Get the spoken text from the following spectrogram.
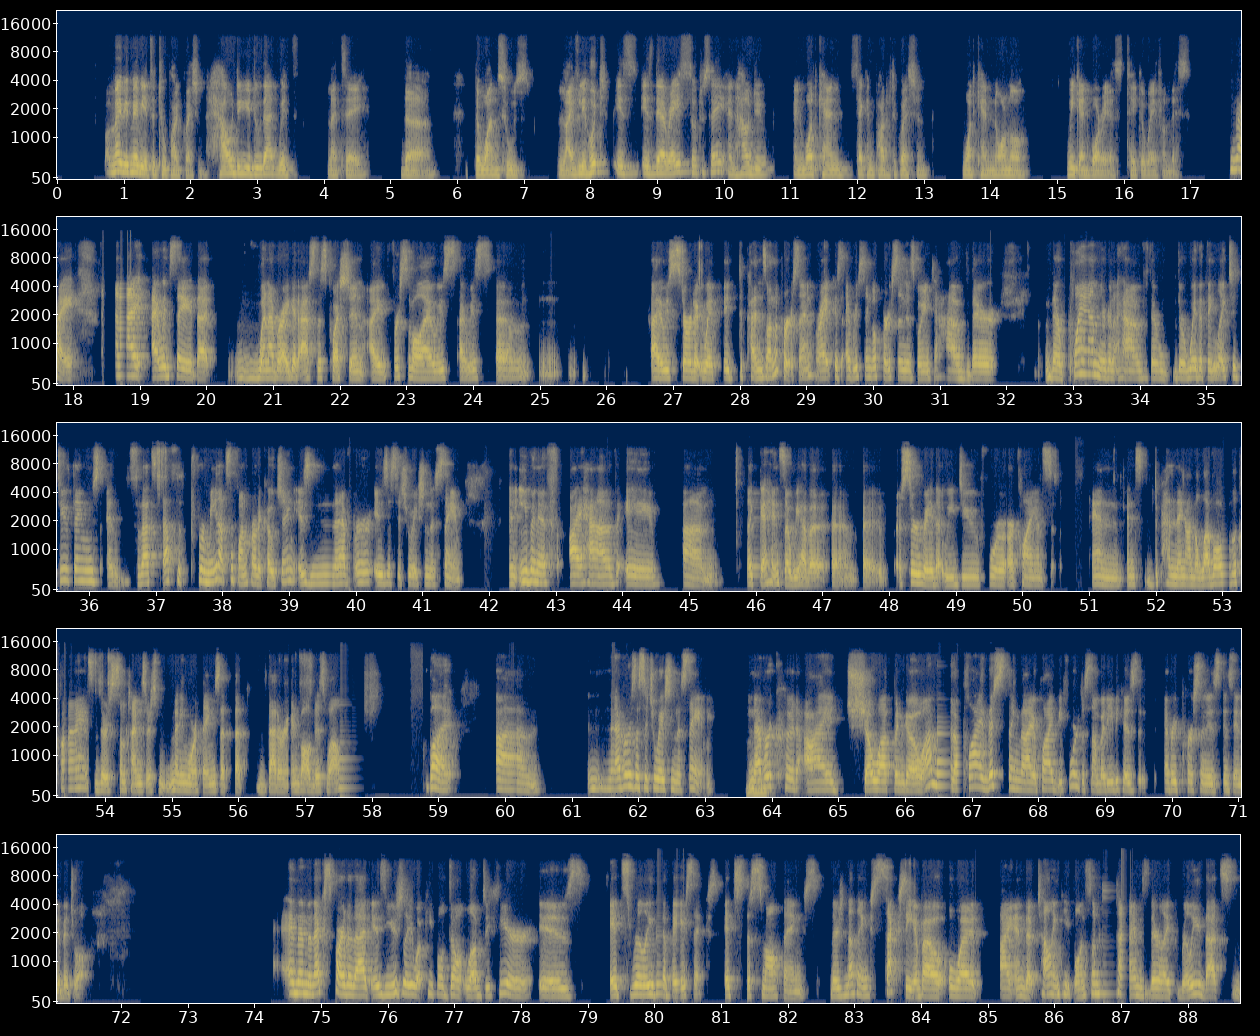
Maybe maybe it's a two part question. How do you do that with, let's say, the the ones whose livelihood is is their race, so to say, and how do and what can second part of the question, what can normal weekend warriors take away from this? Right. And I, I would say that whenever I get asked this question, I, first of all, I always, I always, um, I always start it with, it depends on the person, right? Because every single person is going to have their, their plan they're going to have their their way that they like to do things and so that's that's for me that's the fun part of coaching is never is a situation the same and even if i have a um, like at Hintsa, we have a, um, a, a, survey that we do for our clients. And, and depending on the level of the clients, there's sometimes there's many more things that that that are involved as well. But um, never is a situation the same. Mm-hmm. Never could I show up and go, I'm going to apply this thing that I applied before to somebody because every person is is individual. And then the next part of that is usually what people don't love to hear is it's really the basics. It's the small things. There's nothing sexy about what i end up telling people. And sometimes they're like really? That's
